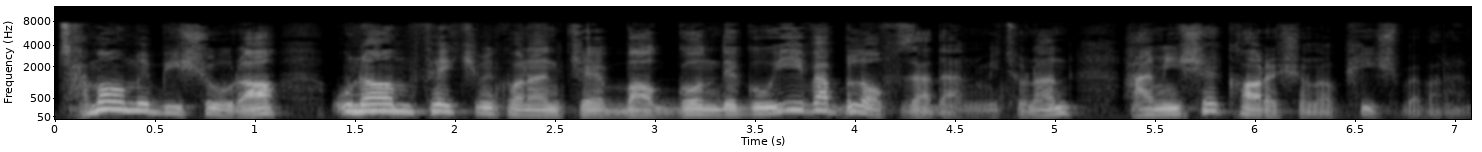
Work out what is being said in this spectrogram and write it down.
تمام بیشورا اونام فکر می‌کنن که با گندگویی و بلوف زدن می‌تونن همیشه کارشون رو پیش ببرن.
